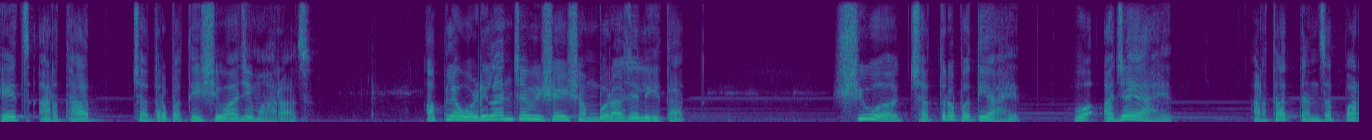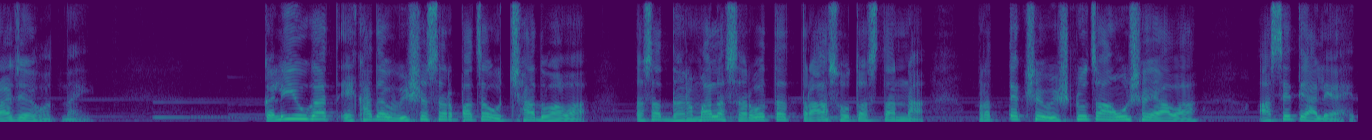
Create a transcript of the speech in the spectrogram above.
हेच अर्थात छत्रपती शिवाजी महाराज. आपल्या वडिलांच्या विषयी शंभूराजे लिहितात. शिव छत्रपती आहेत व अजय आहेत अर्थात त्यांचा पराजय होत नाही. कलियुगात एखादा विषसर्पाचा उच्छाद व्हावा तसा धर्माला सर्वत्र त्रास होत असताना प्रत्यक्ष विष्णूचा अंश यावा असे ते आले आहेत.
